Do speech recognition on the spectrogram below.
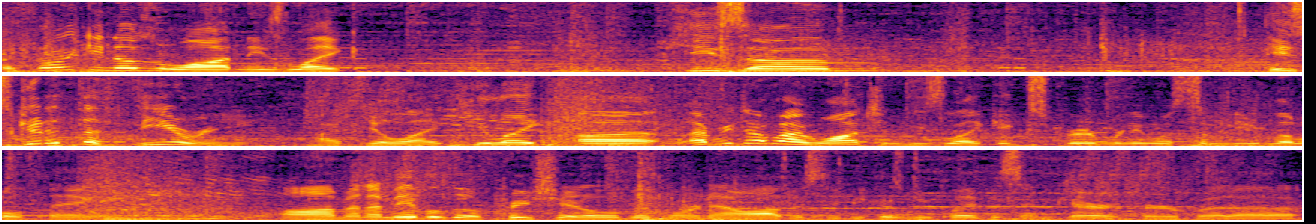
I feel like he knows a lot, and he's like... He's, um... He's good at the theory, I feel like. He, like, uh, every time I watch him, he's, like, experimenting with some new little thing. Um, and I'm able to appreciate it a little bit more now, obviously, because we play the same character. But, uh...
